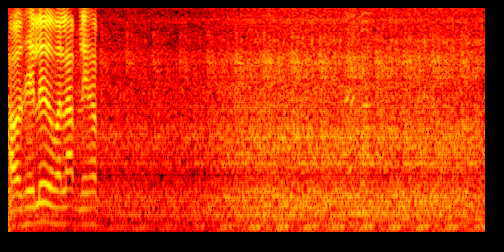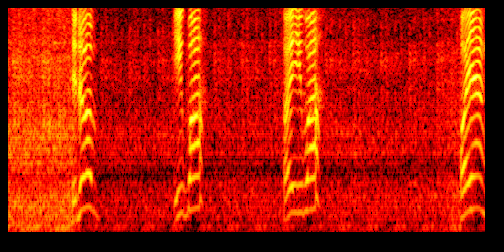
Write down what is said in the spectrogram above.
เอาเทเลอร์มารับเลยครับ พี่นุ่มอีกปะถอยอีกปะพอยัง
